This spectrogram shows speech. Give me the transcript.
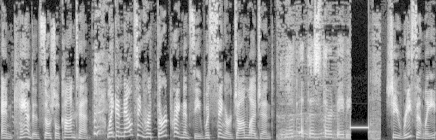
and candid social content, like announcing her third pregnancy with singer John Legend. Look at this third baby. She recently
